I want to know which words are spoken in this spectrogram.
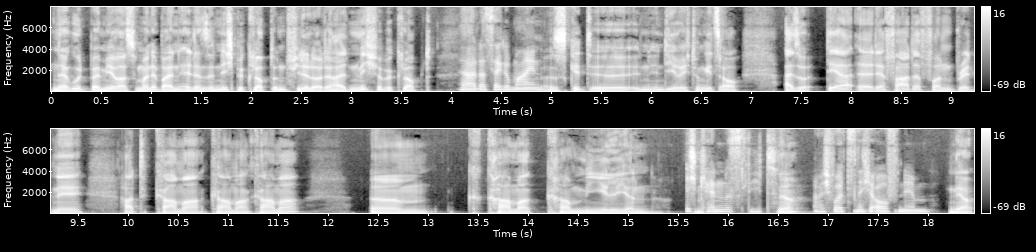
Na gut, bei mir war es so, meine beiden Eltern sind nicht bekloppt und viele Leute halten mich für bekloppt. Ja, das ist ja gemein. Es geht äh, in, in die Richtung geht's auch. Also der äh, der Vater von Britney hat Karma Karma Karma ähm, Karma Chameleon. Ich kenne das Lied, Ja? aber ich wollte es nicht aufnehmen. Ja.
